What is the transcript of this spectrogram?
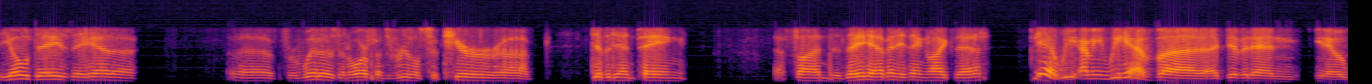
the old days? They had a uh, for widows and orphans, real secure uh, dividend paying uh, fund. Do they have anything like that? Yeah, we. I mean, we have uh, a dividend, you know,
